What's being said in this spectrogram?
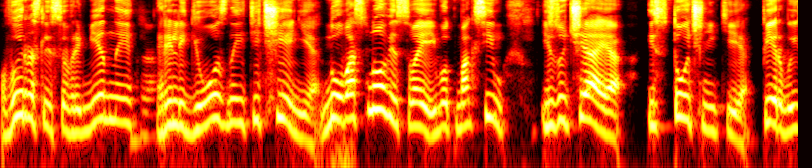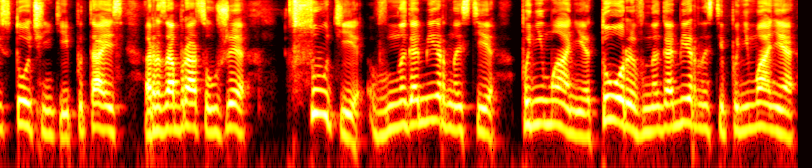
выросли современные да. религиозные течения. Но в основе своей, вот Максим, изучая источники, первые источники, и пытаясь разобраться уже в сути, в многомерности понимания Торы, в многомерности понимания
